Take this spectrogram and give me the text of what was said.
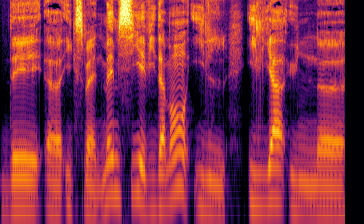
des euh, X-Men, même si évidemment il, il y a une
